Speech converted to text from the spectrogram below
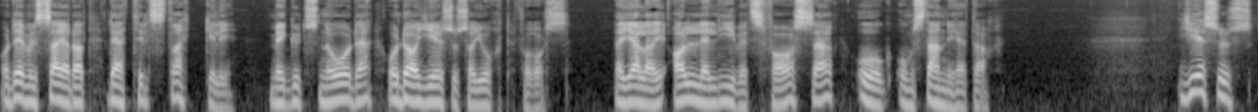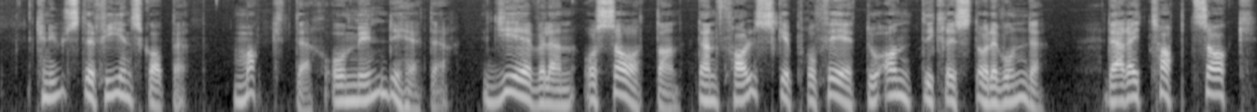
Og det vil si at det er tilstrekkelig med Guds nåde og det Jesus har gjort for oss. Det gjelder i alle livets faser og omstendigheter. Jesus knuste fiendskapet, makter og myndigheter, djevelen og Satan, den falske profet og antikrist og det vonde. Det er ei tapt sak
